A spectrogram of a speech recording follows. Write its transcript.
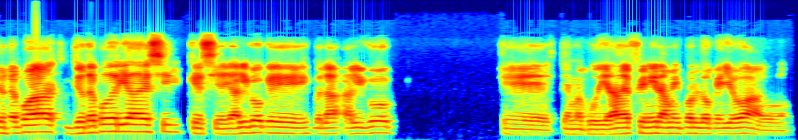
Yo te, puedo, yo te podría decir que si hay algo que, ¿verdad? Algo que, que me pudiera definir a mí por lo que yo hago,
